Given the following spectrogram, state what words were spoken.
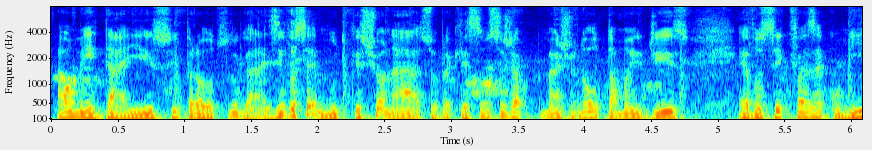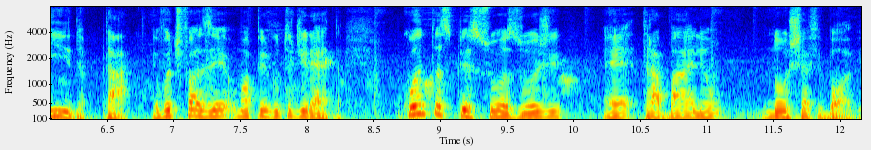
aumentar isso e para outros lugares. E você é muito questionado sobre a questão, você já imaginou o tamanho disso? É você que faz a comida? Tá, eu vou te fazer uma pergunta direta. Quantas pessoas hoje é, trabalham no Chef Bob?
